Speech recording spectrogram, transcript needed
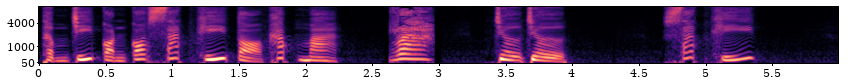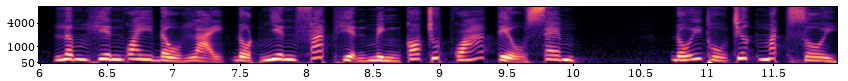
thậm chí còn có sát khí tỏ khắp mà. Ra, chờ chờ. Sát khí. Lâm Hiên quay đầu lại đột nhiên phát hiện mình có chút quá tiểu xem. Đối thủ trước mắt rồi.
